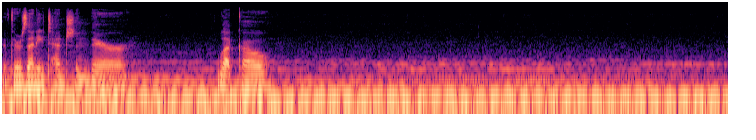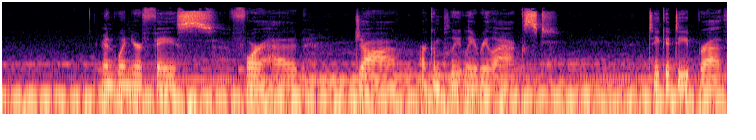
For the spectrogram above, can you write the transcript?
If there's any tension there, let go. And when your face, forehead, jaw are completely relaxed, take a deep breath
